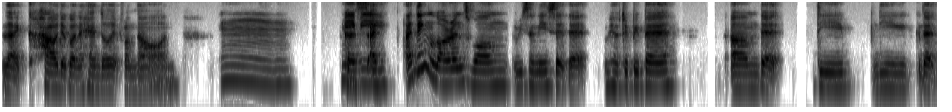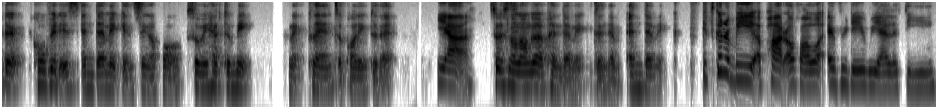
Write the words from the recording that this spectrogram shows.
like how they're going to handle it from now on. mm, maybe. I, I think Lawrence Wong recently said that we have to prepare um, that the the that that COVID is endemic in Singapore. So we have to make like plans according to that. yeah, So it's no longer a pandemic, it's endem- endemic. it's gonna be a part of our everyday reality.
